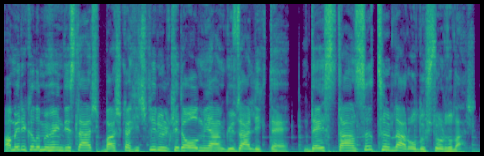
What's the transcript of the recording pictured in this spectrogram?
Amerikalı mühendisler başka hiçbir ülkede olmayan güzellikte destansı tırlar oluşturdular.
